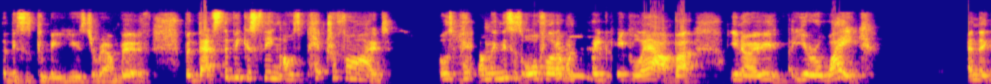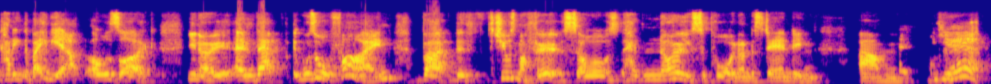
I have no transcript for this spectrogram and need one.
that this is, can be used around birth. But that's the biggest thing. I was petrified. I was, pe- I mean, this is awful. I don't want to freak people out, but you know, you're awake and they're cutting the baby out. I was like, you know, and that it was all fine, but the, she was my first, so I was had no support and understanding. Um, yeah,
